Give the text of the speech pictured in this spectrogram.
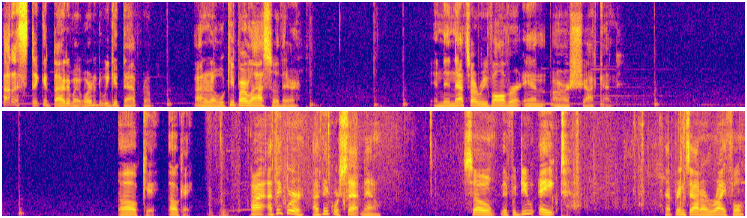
got a stick of dynamite. Where did we get that from? I don't know. We'll keep our lasso there. And then that's our revolver and our shotgun. Okay, okay. All right, I think we're I think we're set now. So if we do eight, that brings out our rifle.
